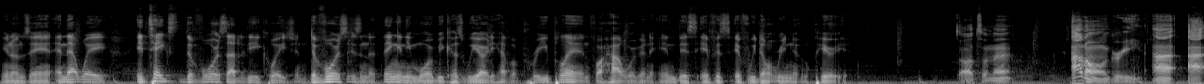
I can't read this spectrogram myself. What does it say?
You know what I'm saying? And that way, it takes divorce out of the equation. Divorce isn't a thing anymore because we already have a pre plan for how we're gonna end this if it's if we don't renew. Period. Thoughts on that? I don't agree. I, I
